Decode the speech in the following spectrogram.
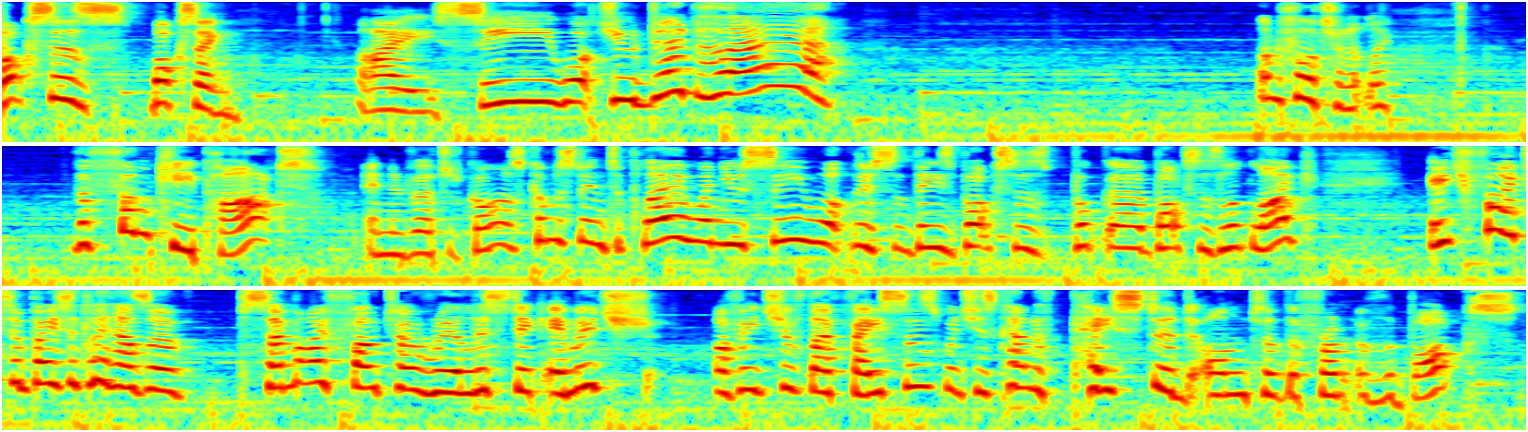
boxers boxing. I see what you did there! Unfortunately. The funky part, in inverted commas, comes into play when you see what this, these boxes, uh, boxes look like. Each fighter basically has a semi photorealistic image of each of their faces, which is kind of pasted onto the front of the box.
